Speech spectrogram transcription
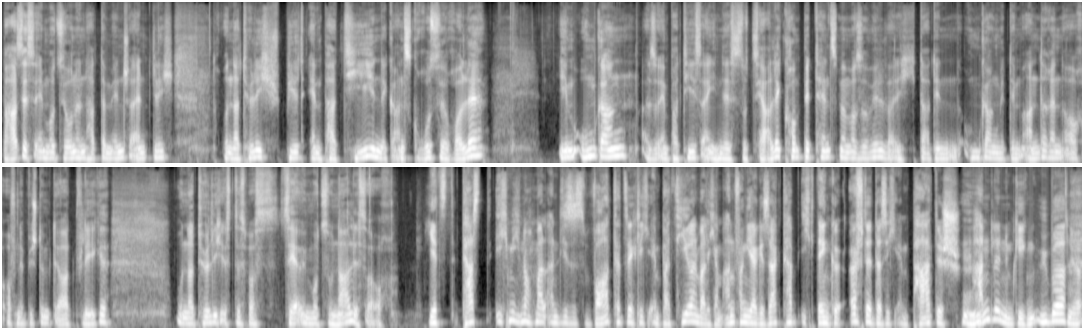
Basisemotionen hat der Mensch eigentlich. Und natürlich spielt Empathie eine ganz große Rolle im Umgang. Also Empathie ist eigentlich eine soziale Kompetenz, wenn man so will, weil ich da den Umgang mit dem anderen auch auf eine bestimmte Art pflege. Und natürlich ist das was sehr Emotionales auch. Jetzt tast ich mich nochmal an dieses Wort tatsächlich empathieren, weil ich am Anfang ja gesagt habe, ich denke öfter, dass ich empathisch mhm. handle im Gegenüber. Ja.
